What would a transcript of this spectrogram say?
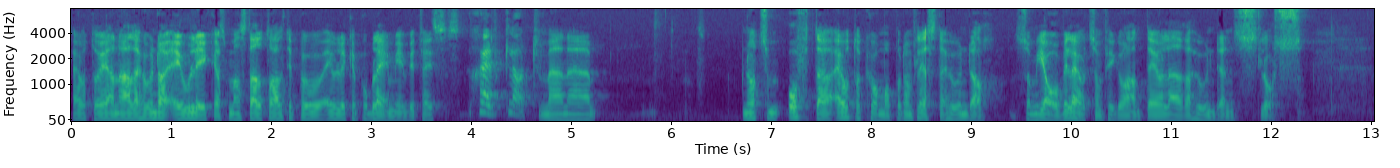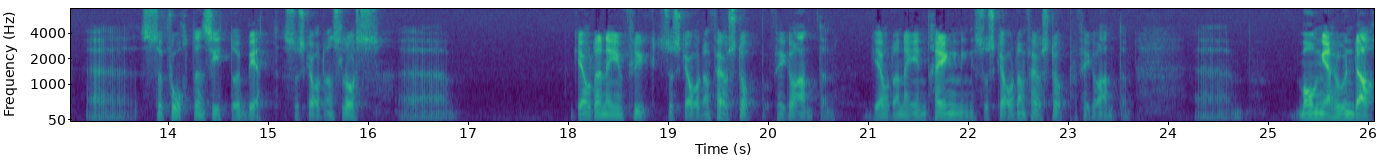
återigen alla hundar är olika så man stöter alltid på olika problem givetvis. Självklart. Men eh, något som ofta återkommer på de flesta hundar som jag vill åt som figurant det är att lära hunden slåss. Eh, så fort den sitter i bett så ska den slåss. Eh, går den i en flykt så ska den få stopp på figuranten. Går den i en trängning så ska den få stopp på figuranten. Eh, många hundar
